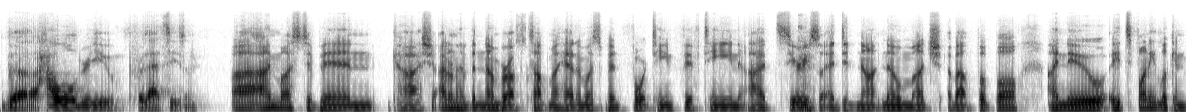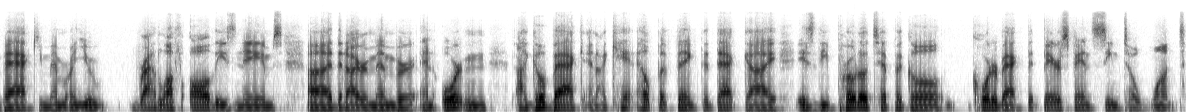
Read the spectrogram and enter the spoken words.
the how old were you for that season? Uh, I must have been, gosh, I don't have the number off the top of my head. I must have been 14, 15. Uh, seriously, I did not know much about football. I knew it's funny looking back. You remember you rattle off all these names uh, that I remember, and Orton. I go back and I can't help but think that that guy is the prototypical quarterback that Bears fans seem to want.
